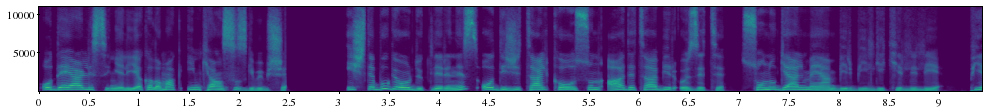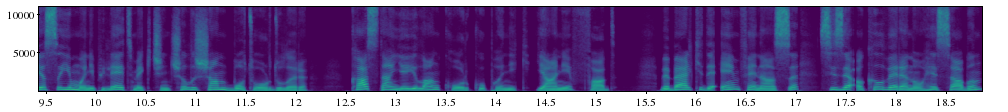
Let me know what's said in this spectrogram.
o değerli sinyali yakalamak imkansız gibi bir şey. İşte bu gördükleriniz o dijital kaosun adeta bir özeti, sonu gelmeyen bir bilgi kirliliği, piyasayı manipüle etmek için çalışan bot orduları, kasten yayılan korku panik yani FAD. Ve belki de en fenası size akıl veren o hesabın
